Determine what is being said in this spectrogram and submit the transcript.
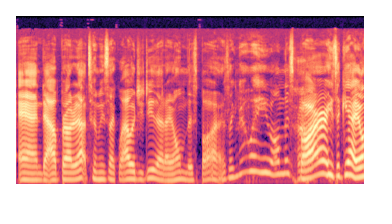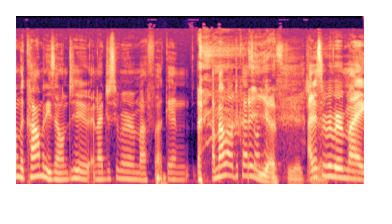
and i brought it out to him. He's like why would you do that? I own this bar. I was like no way you own this bar? He's like yeah i own the comedy zone too. And i just remember my fucking I'm not allowed to cuss on? Yes, dear, i just remember my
